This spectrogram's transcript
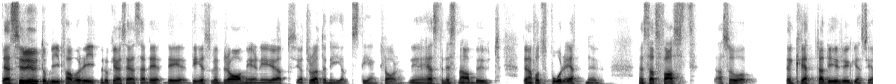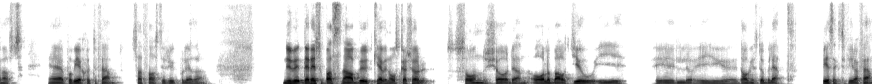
Den ser ut att bli favorit, men då kan jag säga så här. Det, det, det som är bra med den är att jag tror att den är helt stenklar. Det, hästen är snabb ut. Den har fått spår ett nu. Den satt fast. Alltså, den klättrade i ryggen senast eh, på V75. Satt fast i rygg på ledaren. Nu är, den är så pass snabb ut. Kevin Oskarsson kör den all about you i, i, i dagens dubbel 1. V64 5.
